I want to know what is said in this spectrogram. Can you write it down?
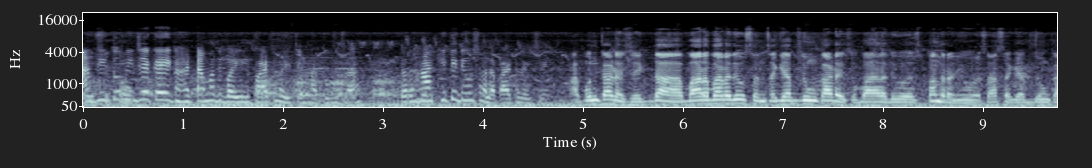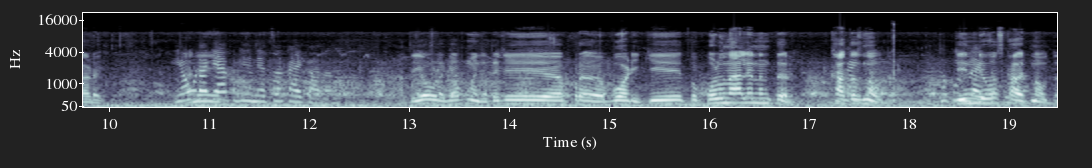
आधी तुम्ही जे काही घाटामध्ये बैल पाठवायचे हा तुमचा तर हा किती दिवसाला पाठवायचे? आपण काढायचो एक दहा बारा बारा दिवसांचा गॅप देऊन काढायचो. बारा दिवस पंधरा दिवस असा गॅप देऊन काढायचो. एवढा गॅप घेण्याचं काय कारण? आता एवढा गॅप म्हणजे त्याची बॉडी की तो पळून आल्यानंतर खातच नव्हता. थकून तीन जायचं दिवस. खात नव्हता.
